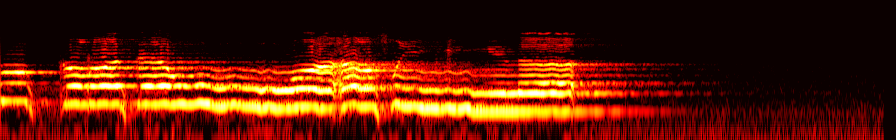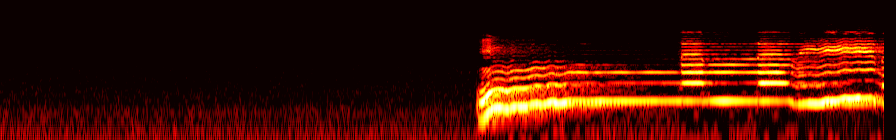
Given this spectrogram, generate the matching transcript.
بكرة وأصيلا. إن الذين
